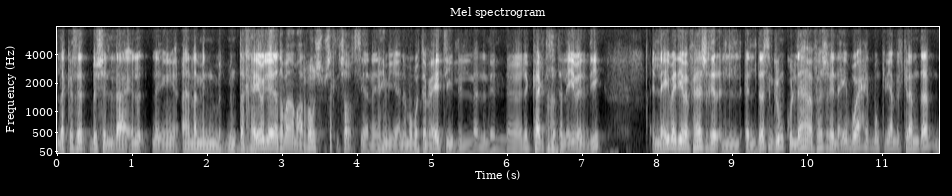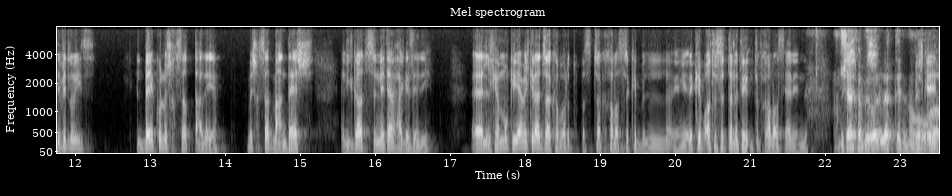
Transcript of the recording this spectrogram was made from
لاكازيت مش الل... ال- يعني أنا من من تخيلي أنا طبعا ما اعرفهمش بشكل شخصي. أنا يعني أنا من متابعتي لل... لل... بتاعت اللعيبه دي. اللعيبة دي ما فيهاش غير ال- ال dressing room كلها ما فيهاش غير لعيب واحد ممكن يعمل الكلام ده ديفيد لويز الباقي كله شخصيات عادية مش شخصيات ما عندهاش ال guts إن هي تعمل حاجة زي دي. اللي كان ممكن يعمل كده جاكا برضه بس جاكا خلاص ركب ال... يعني ركب قطر 36 خلاص يعني مش شاكا بيقول لك إن هو.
